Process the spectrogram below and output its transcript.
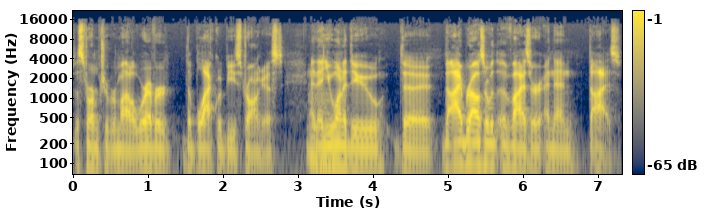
the stormtrooper model, wherever the black would be strongest, and then you want to do the the eyebrows over the visor, and then the eyes.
